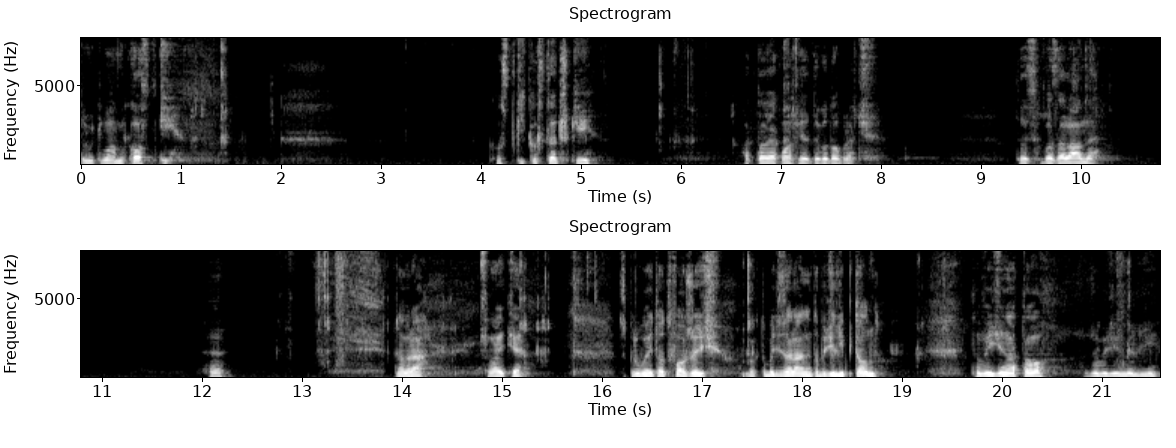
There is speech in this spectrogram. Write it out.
My tu mamy kostki. Kostki, kosteczki. A to jak mam się do tego dobrać? To jest chyba zalane. Heh. Dobra, słuchajcie. Spróbuję to otworzyć, bo jak to będzie zalane, to będzie Lipton. To wyjdzie na to, że będziemy mieli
